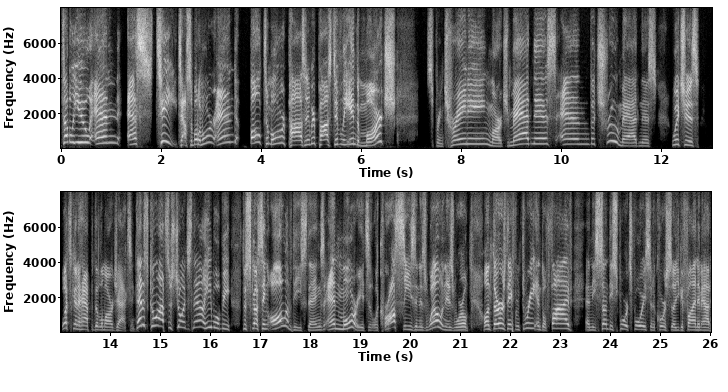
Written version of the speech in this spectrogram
WNST, Towson, Baltimore, and Baltimore Positive. We're positively into March, spring training, March Madness, and the true madness, which is what's going to happen to Lamar Jackson. Dennis Koulatsos joins us now. He will be discussing all of these things and more. It's a lacrosse season as well in his world on Thursday from 3 until 5 and the Sunday Sports Voice. And of course, uh, you can find him out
